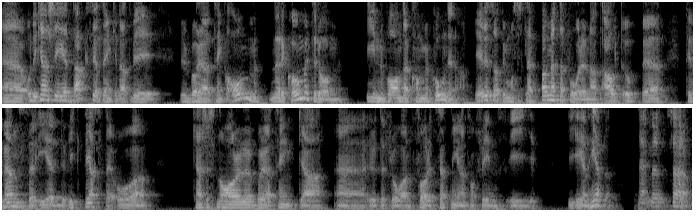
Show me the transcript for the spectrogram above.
Eh, och det kanske är dags helt enkelt att vi, vi börjar tänka om när det kommer till de invanda konventionerna. Är det så att vi måste släppa metaforerna att allt upp eh, till vänster är det viktigaste och kanske snarare börja tänka eh, utifrån förutsättningarna som finns i, i enheten? Nej men så här då.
